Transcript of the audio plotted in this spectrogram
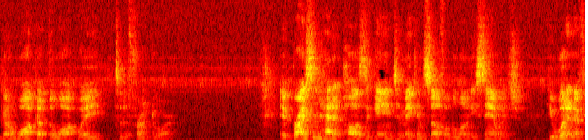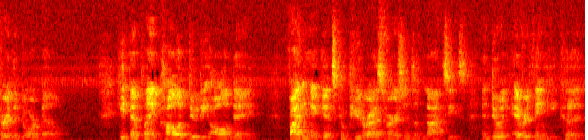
going to walk up the walkway to the front door. If Bryson hadn't paused the game to make himself a bologna sandwich, he wouldn't have heard the doorbell. He'd been playing Call of Duty all day, fighting against computerized versions of Nazis and doing everything he could,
